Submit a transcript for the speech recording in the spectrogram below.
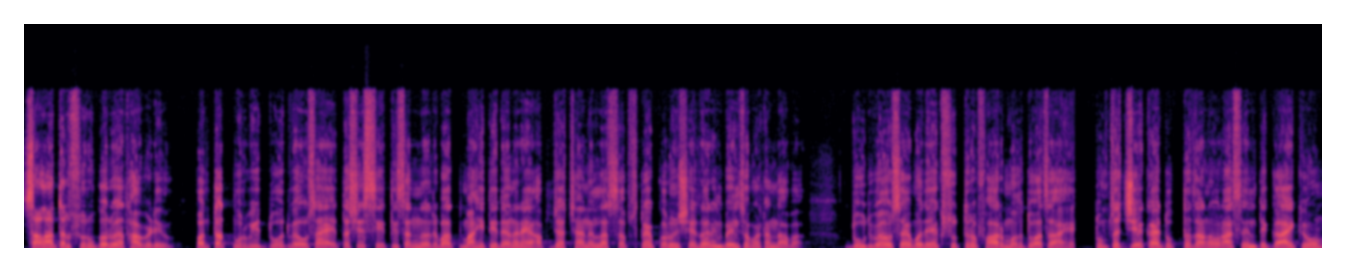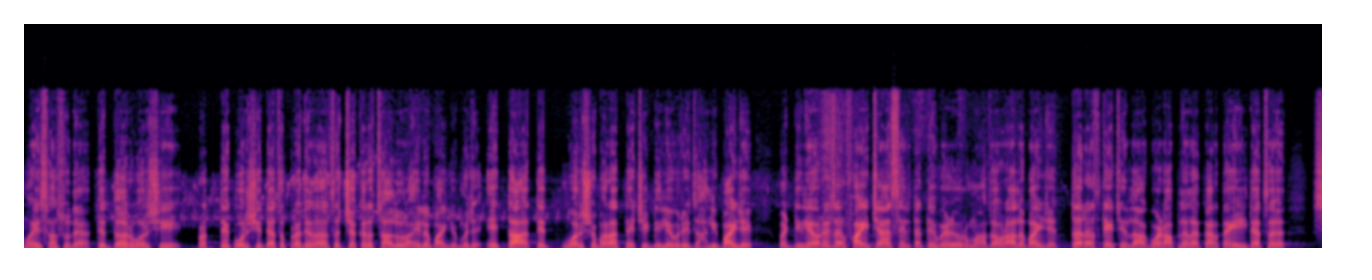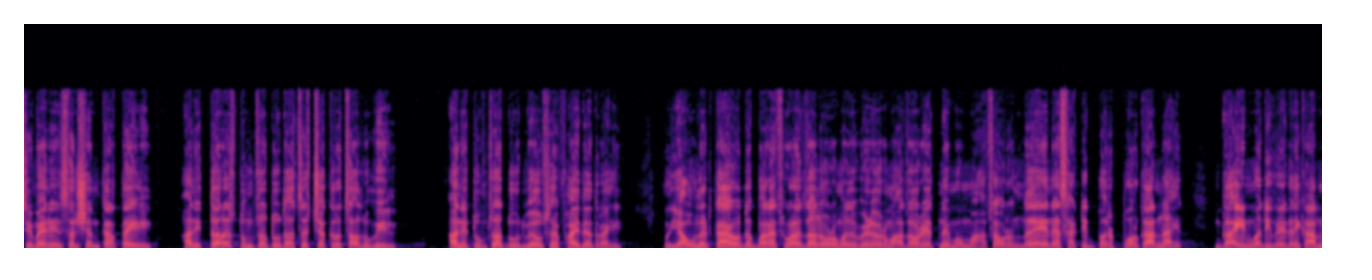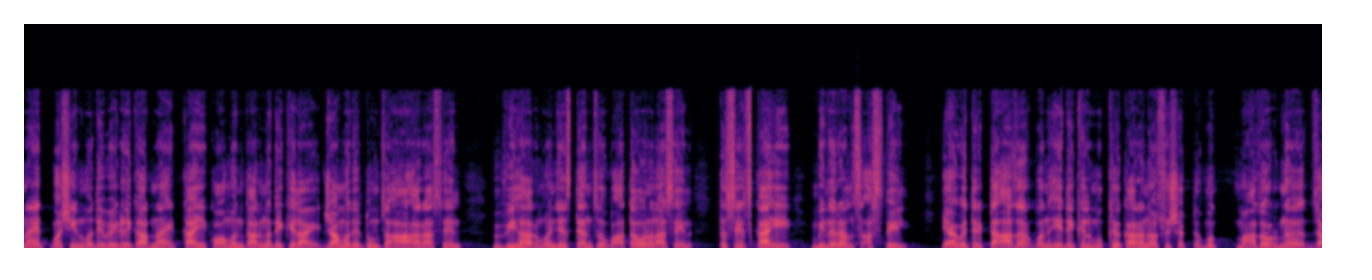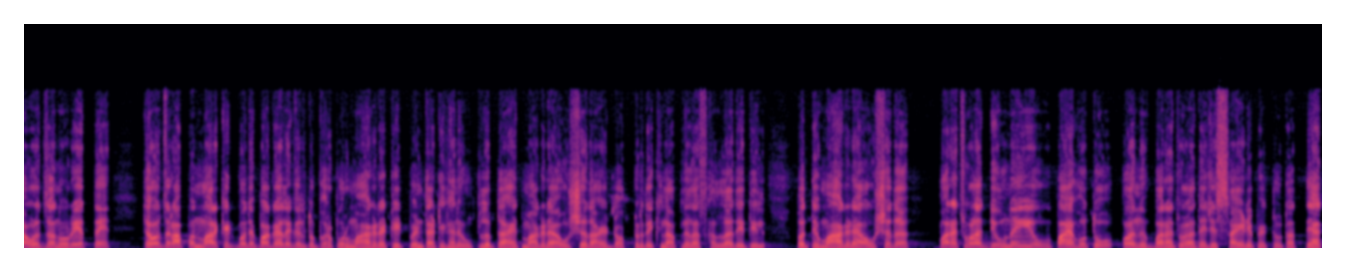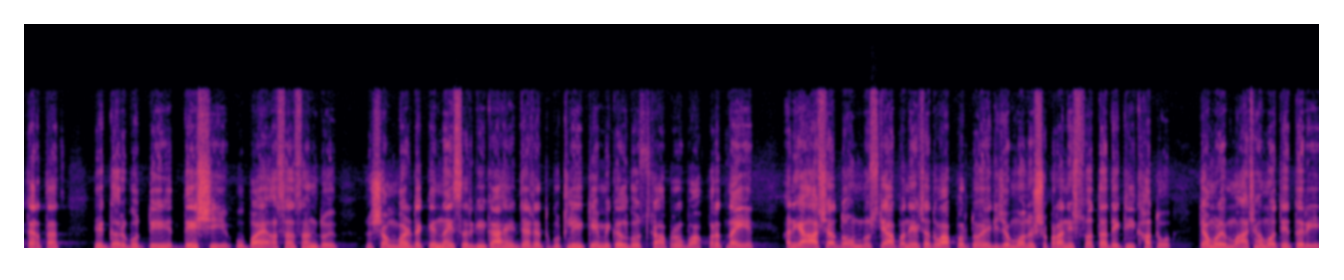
चला तर सुरू करूयात हा व्हिडिओ. पण तत्पूर्वी दूध व्यवसाय तसेच शेती संदर्भात माहिती देणाऱ्या आपल्या चॅनलला सबस्क्राईब करून शेजारील बेलचं बटन दाबा. दूध व्यवसायामध्ये एक सूत्र फार महत्त्वाचं आहे. तुमचं जे काय दुभतं जनावर असेल ते गाय किंवा म्हैस असू द्या ते दरवर्षी प्रत्येक वर्षी त्याचं प्रजननाचं चक्र चालू राहिलं पाहिजे. म्हणजे एकदा ते वर्षभरात त्याची डिलिव्हरी झाली पाहिजे. पण डिलिव्हरी जर व्हायची असेल तर ते वेळेवर माझावर आलं पाहिजे. तरच त्याची लागवड आपल्याला करता येईल त्याचं सिमेंट इन्सर्शन करता येईल आणि तरच तुमचं दुधाचं चक्र चालू होईल आणि तुमचा दूध व्यवसाय फायद्यात राहील. मग याउलट काय होतं? बऱ्याच वेळा जनावरांमध्ये वेळेवर माझावर येत नाही. मग माझावर न येण्यासाठी भरपूर कारणं आहेत. गायींमध्ये वेगळी कारणं आहेत मशीनमध्ये वेगळी कारणं आहेत काही कॉमन कारणं देखील आहेत ज्यामध्ये तुमचा आहार असेल विहार म्हणजेच त्यांचं वातावरण असेल तसेच काही मिनरल्स असतील. या व्यतिरिक्त आजारपण हे देखील मुख्य कारण असू शकतं. मग माझावर न ज्यावेळ जनावर येत नाही तेव्हा जर आपण मार्केटमध्ये बघायला गेलो तर भरपूर महागड्या ट्रीटमेंट त्या ठिकाणी उपलब्ध आहेत महागड्या औषधं आहेत. डॉक्टर देखील आपल्याला सल्ला देतील. पण ते महागड्या औषधं बऱ्याच वेळा देऊनही उपाय होतो पण बऱ्याच वेळा त्याचे साईड इफेक्ट होतात. त्याकरताच हे घरगुती देशी उपाय असा सांगतोय जो शंभर टक्के नैसर्गिक आहे ज्याच्यात कुठलीही केमिकल गोष्ट आपण वापरत नाहीये. आणि या अशा दोन गोष्टी आपण याच्यात वापरतोय की जे मनुष्य प्राणी स्वतः देखील खातो. त्यामुळे माझ्या मते तरी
